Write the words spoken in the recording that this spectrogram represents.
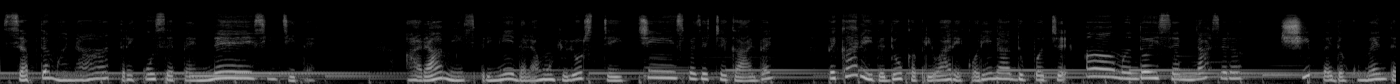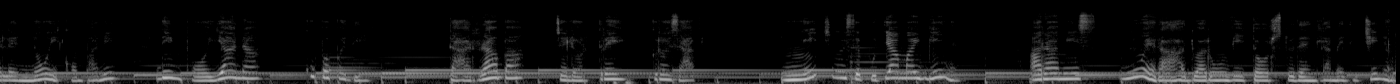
Săptămâna trecuse pe nesimțite. Aramis primi de la unchiul urs cei 15 galbeni pe care îi dedu căprioare Corina după ce amândoi semnaseră și pe documentele noi companii din Poiana cu păpădii, taraba celor trei grozavi. Nici nu se putea mai bine. Aramis nu era doar un viitor student la medicină,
